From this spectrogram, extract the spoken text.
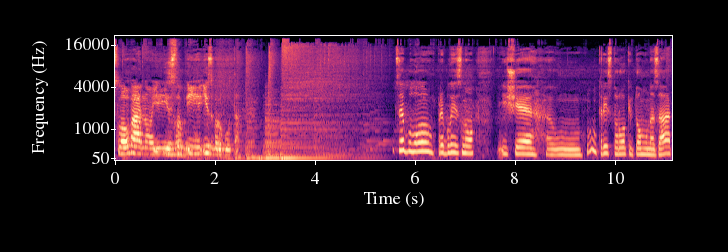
слова, ну, і, Ізвор. і, ізворгута. Це було приблизно іще е, ну, 300 років тому назад.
